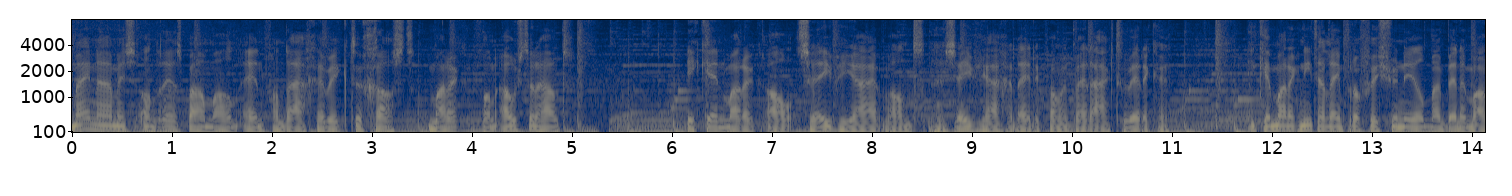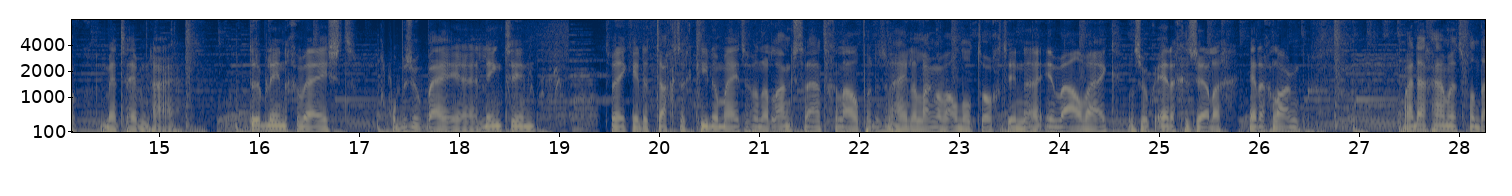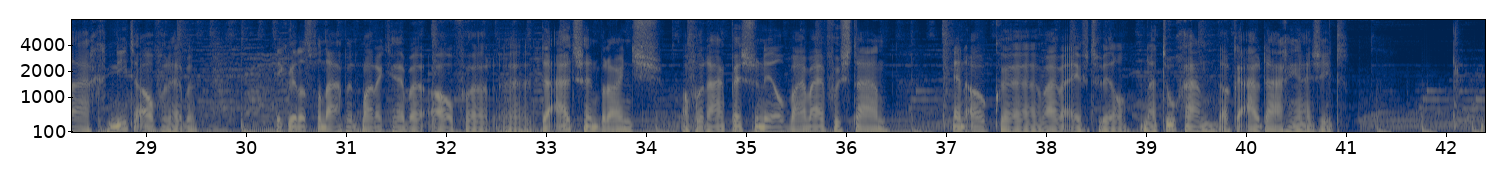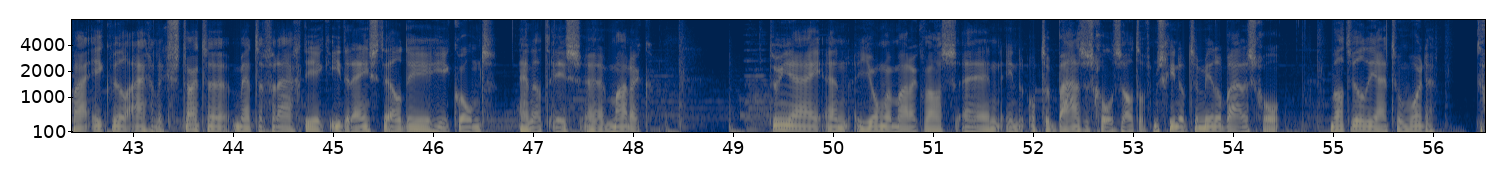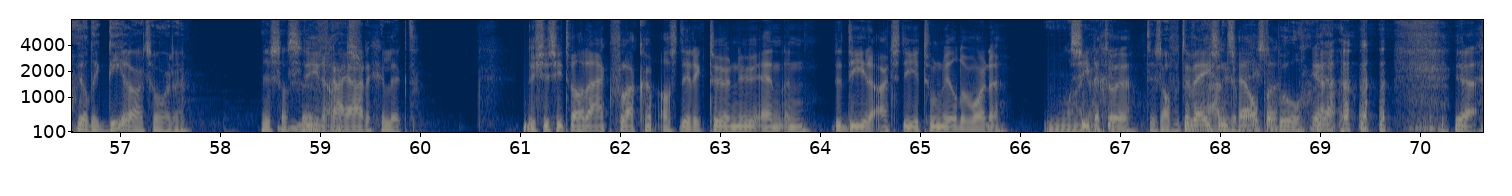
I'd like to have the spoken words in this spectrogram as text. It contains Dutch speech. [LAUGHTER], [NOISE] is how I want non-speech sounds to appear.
Mijn naam is Andreas Bouwman en vandaag heb ik te gast Mark van Oosterhout. Ik ken Mark al zeven jaar, want eh, zeven jaar geleden kwam ik bij Raak te werken. Ik ken Mark niet alleen professioneel, maar ben hem ook met hem naar Dublin geweest. Op bezoek bij eh, LinkedIn. Twee keer de 80 kilometer van de Langstraat gelopen. Dat is een hele lange wandeltocht in, uh, in Waalwijk. Was ook erg gezellig, erg lang. Maar daar gaan we het vandaag niet over hebben. Ik wil het vandaag met Mark hebben over uh, de uitzendbranche, over raakpersoneel, waar wij voor staan en ook uh, waar we eventueel naartoe gaan, welke uitdagingen hij ziet. Maar ik wil eigenlijk starten met de vraag die ik iedereen stel die hier komt, en dat is uh, Mark. Toen jij een jonge Mark was en in, op de basisschool zat, of misschien op de middelbare school, wat wilde jij toen worden? Toen wilde ik dierenarts worden. Dus dat is uh, vrij aardig gelukt. Dus je ziet wel raakvlakken als directeur nu en een, de dierenarts die je toen wilde worden. Nou, Zielige ja, het is af en toe wezens helpen. Boel. Ja. ja. [LAUGHS] ja.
